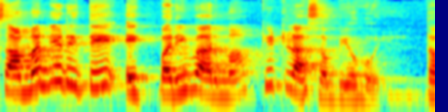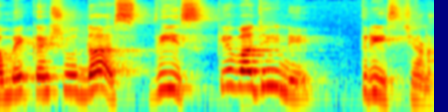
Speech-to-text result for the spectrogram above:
સામાન્ય રીતે એક પરિવારમાં કેટલા સભ્યો હોય? તમે કહેશો દસ, વીસ કે વધીને ત્રીસ જણા.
